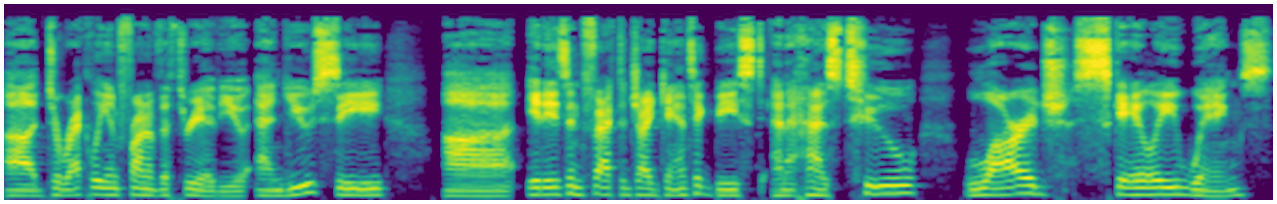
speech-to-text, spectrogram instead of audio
uh, directly in front of the three of you, and you see uh, it is in fact a gigantic beast, and it has two large, scaly wings,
